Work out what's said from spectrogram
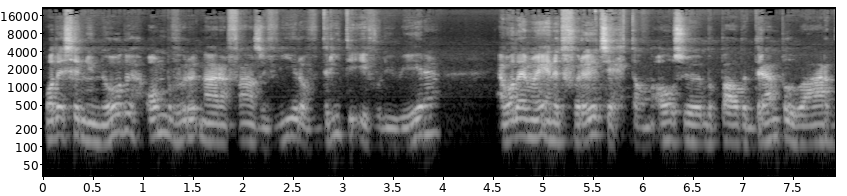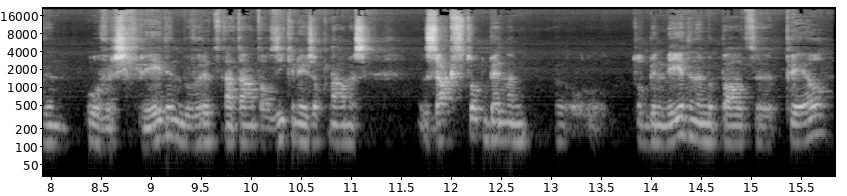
Wat is er nu nodig om bijvoorbeeld naar een fase 4 of 3 te evolueren? En wat hebben we in het vooruitzicht dan als we bepaalde drempelwaarden overschreden? Bijvoorbeeld het aantal ziekenhuisopnames zakt tot, binnen, eh, tot beneden een bepaald uh, pijl.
